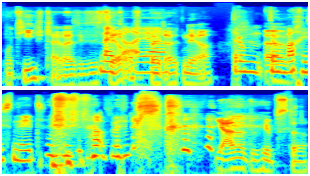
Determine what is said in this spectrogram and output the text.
Motiv teilweise. Sie ist Mega, sehr oft ja. bei Leuten, ja. darum, darum Ähm. mache ich es nicht. Aber Jana, du Hipster.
